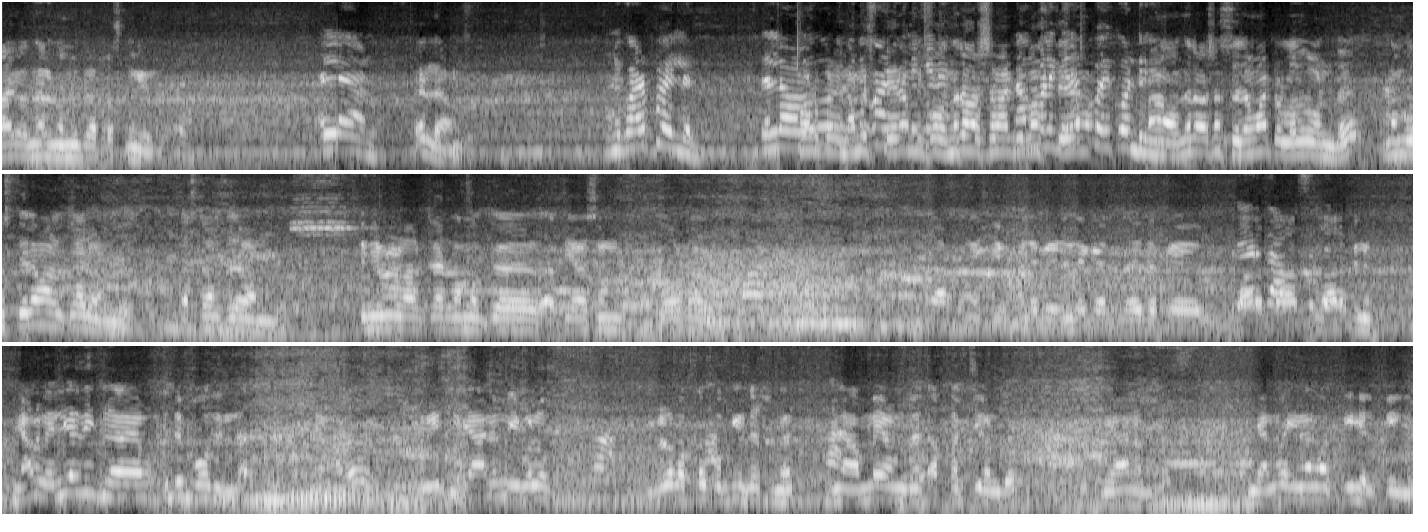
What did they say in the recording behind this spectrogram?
ആരും വന്നാലും നമുക്ക് ആ പ്രശ്നമില്ല എല്ലാം കുഴപ്പമില്ലല്ലോ. കുഴപ്പമില്ല. നമ്മൾ കൊണ്ട് സ്ഥിരം ഇപ്പോൾ ഒന്നര വർഷമായിട്ട് സ്ഥിരം ആ ഒന്നര വർഷം സ്ഥിരമായിട്ടുള്ളത് കൊണ്ട് നമുക്ക് സ്ഥിരം ആൾക്കാരുണ്ട്. കസ്റ്റമർ സ്ഥിരമുണ്ട്. പിന്നെ ഉള്ള ആൾക്കാർ നമുക്ക് അത്യാവശ്യം ഓർഡർ പ്രാർത്ഥനയ്ക്കും വീടിന്റെ ഇതൊക്കെ. ഞങ്ങൾ വലിയ ഇതിൽ പോകുന്നില്ല ഞങ്ങൾ വീട്ടിൽ ഞാനും ഇവളും ഇവൾ മൊത്തം കുക്കിംഗ് സെഷന് പിന്നെ അമ്മയുണ്ട് അപ്പച്ചിയുണ്ട് ഞാനുണ്ട്. ഞങ്ങൾ ഇങ്ങനെ മക്കി ഹെൽപ്പ് ചെയ്യും.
